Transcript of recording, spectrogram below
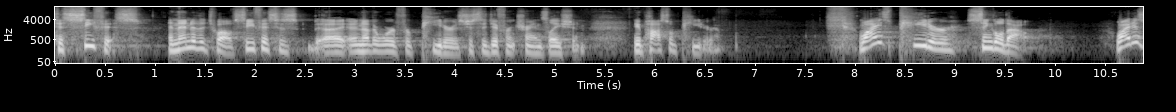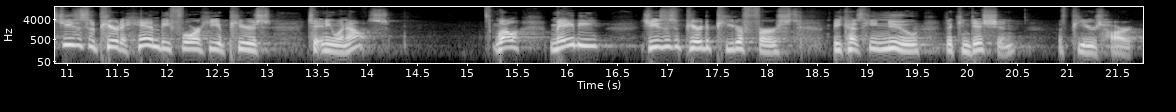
to Cephas and then to the 12. Cephas is uh, another word for Peter, it's just a different translation. The Apostle Peter. Why is Peter singled out? Why does Jesus appear to him before he appears to anyone else? Well, maybe Jesus appeared to Peter first because he knew the condition of Peter's heart.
